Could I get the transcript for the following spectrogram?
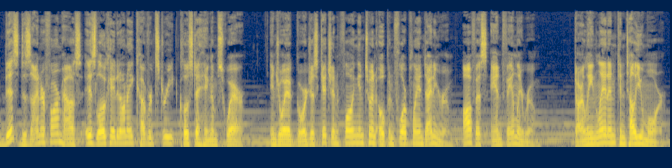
This designer farmhouse is located on a covered street close to Hingham Square. Enjoy a gorgeous kitchen flowing into an open floor plan dining room, office, and family room. Darleen Lannon can tell you more.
